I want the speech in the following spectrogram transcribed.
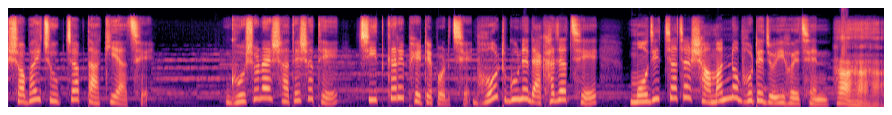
সবাই চুপচাপ তাকিয়ে আছে। ঘোষণার সাথে সাথে চিৎকারে ফেটে পড়ছে। ভোট গুণে দেখা যাচ্ছে মজিদ চাচা সামান্য ভোটে জয়ী হয়েছেন। হ্যাঁ হ্যাঁ হ্যাঁ।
